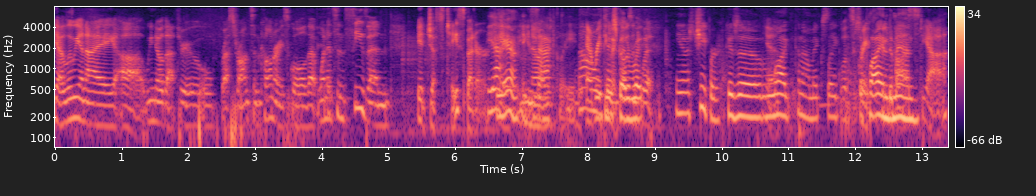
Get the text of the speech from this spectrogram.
Yeah, Louie and I, uh, we know that through restaurants and culinary school that when it's in season, it just tastes better. yeah, Yeah. You know, exactly Not Everything that tastes goes better, into it. You know, it's cheaper because of Yeah. law of economics, like Well, supply and demand. cost, Yeah.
